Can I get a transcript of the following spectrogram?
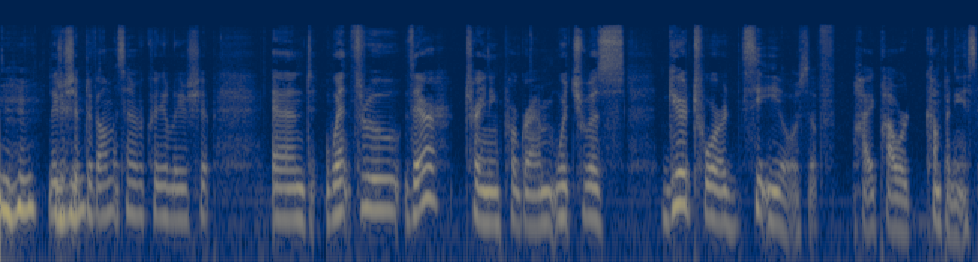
mm-hmm. Leadership mm-hmm. Development Center for Creative Leadership, and went through their training program, which was geared toward CEOs of high powered companies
